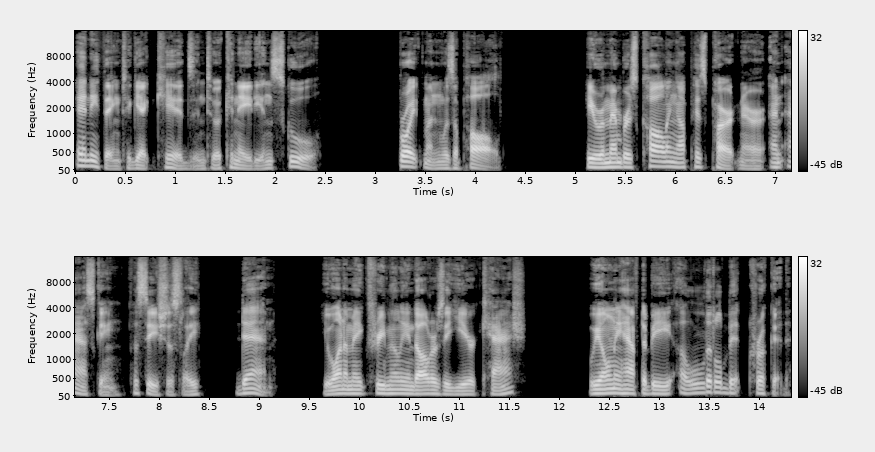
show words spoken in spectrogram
anything to get kids into a Canadian school. Broitman was appalled. He remembers calling up his partner and asking, facetiously, Dan, you want to make $3 million a year cash? We only have to be a little bit crooked.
